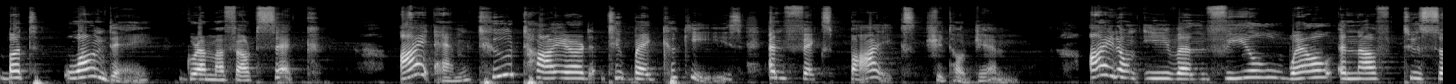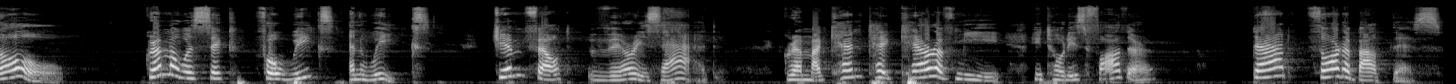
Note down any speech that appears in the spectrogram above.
But one day, Grandma felt sick. I am too tired to bake cookies and fix bikes, she told Jim. I don't even feel well enough to sew. Grandma was sick for weeks and weeks. Jim felt very sad. Grandma can't take care of me, he told his father. Dad thought about this.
